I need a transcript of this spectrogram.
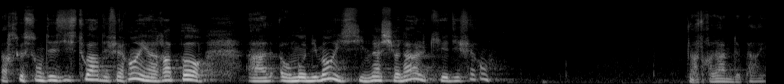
parce que ce sont des histoires différentes et un rapport au monument ici national qui est différent. Notre-Dame de Paris.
